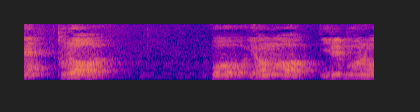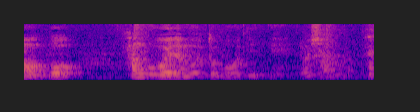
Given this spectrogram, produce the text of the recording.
예? 불어, 뭐 영어, 일본어, 뭐 한국어에다 뭐또뭐 어디 예?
